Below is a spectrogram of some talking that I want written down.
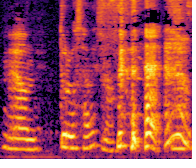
¿De dónde? ¿Tú lo sabes? No.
